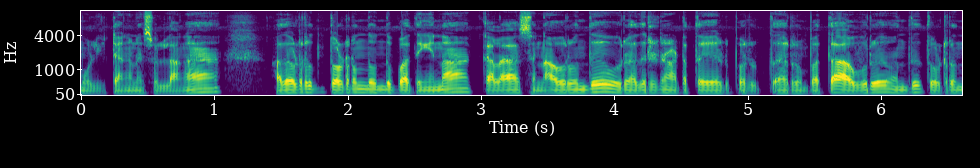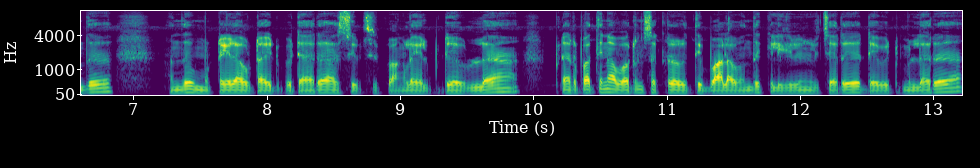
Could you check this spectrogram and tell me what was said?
மூழ்கிட்டாங்கன்னு சொல்லாங்க. அதோட தொடர்ந்து வந்து பார்த்திங்கன்னா கலாசன் அவர் வந்து ஒரு அதிரடி ஆட்டத்தை ஏற்படுத்தாருன்னு பார்த்தா அவர் வந்து தொடர்ந்து வந்து முட்டையில் அவுட் ஆகிட்டு போயிட்டார். அசிப் சிப்பாங்களே எல்பிடபிள்யூவில் பின்னர் பார்த்தீங்கன்னா வருண் சக்கரவர்த்தி பாலை வந்து கிளி கிளி அடித்தார் டேவிட் மில்லர்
